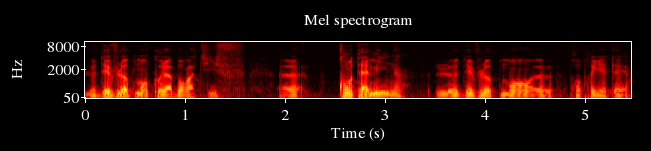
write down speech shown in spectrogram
développement collaboratif euh, contamine le développement euh, propriétaire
